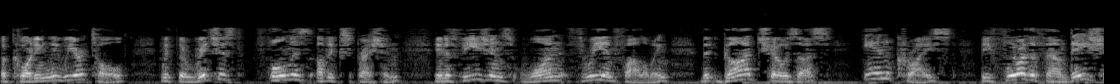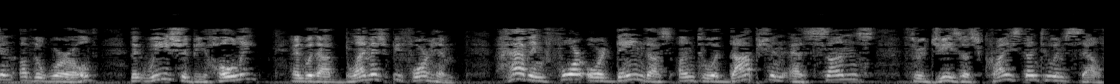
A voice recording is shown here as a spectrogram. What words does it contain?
Accordingly, we are told, with the richest fullness of expression in Ephesians 1 3 and following, that God chose us in Christ before the foundation of the world that we should be holy and without blemish before Him. Having foreordained us unto adoption as sons through Jesus Christ unto himself,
